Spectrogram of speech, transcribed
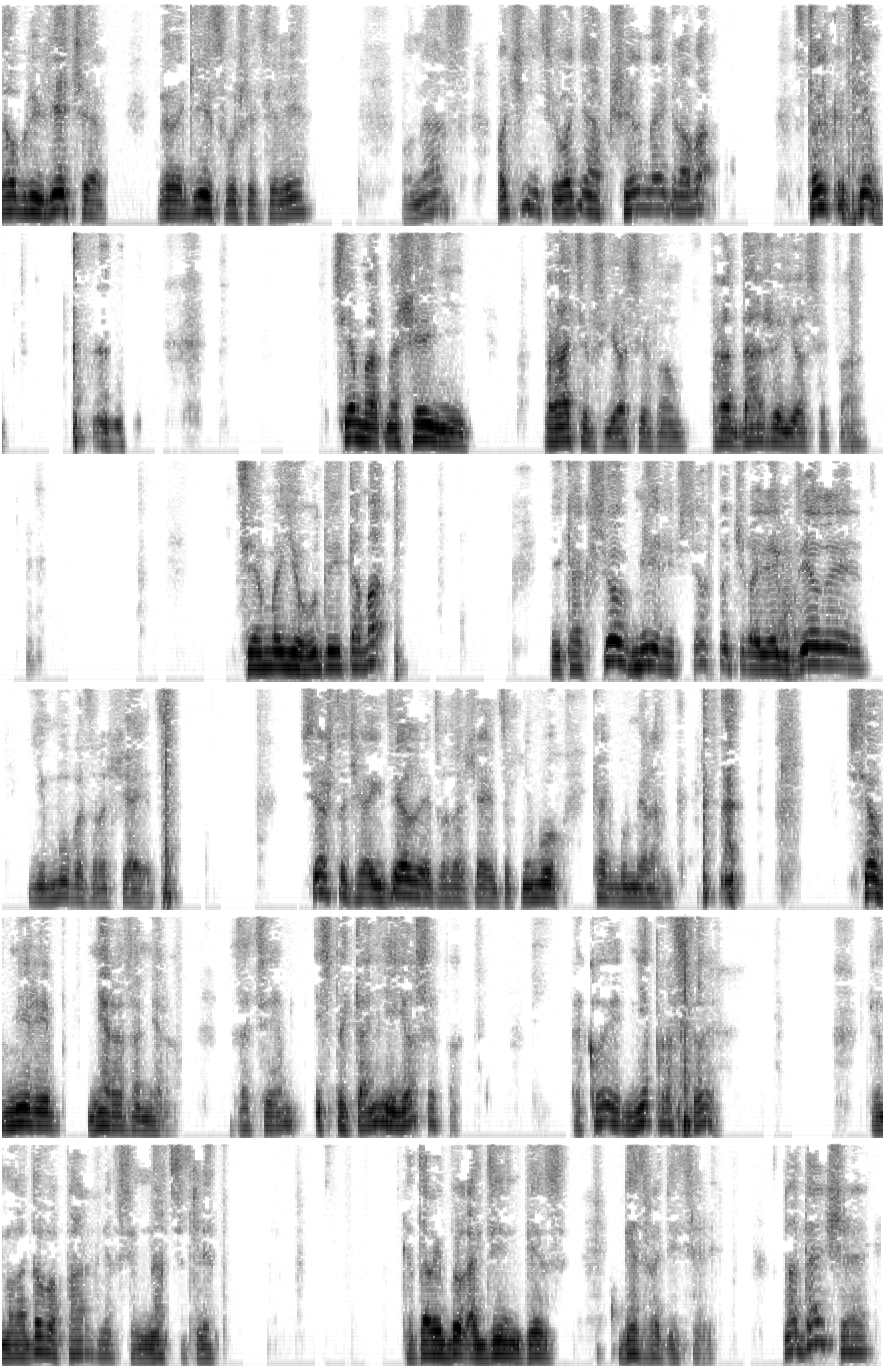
Добрый вечер, дорогие слушатели. У нас очень сегодня обширная глава. Столько тем. Тема отношений братьев с Иосифом, продажи Иосифа, тема Иуды и Тамар. И как все в мире, все, что человек делает, ему возвращается. Все, что человек делает, возвращается к нему как бумеранг. Все в мире мера за меру. Затем испытание Иосифа. Такое непростое для молодого парня в 17 лет, который был один без, без родителей. Но дальше,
